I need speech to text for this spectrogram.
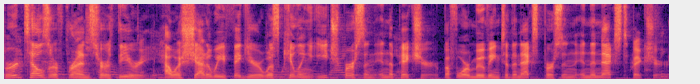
Bird tells her friends her theory, how a shadowy figure was killing each person in the picture before moving to the next person in the next picture.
